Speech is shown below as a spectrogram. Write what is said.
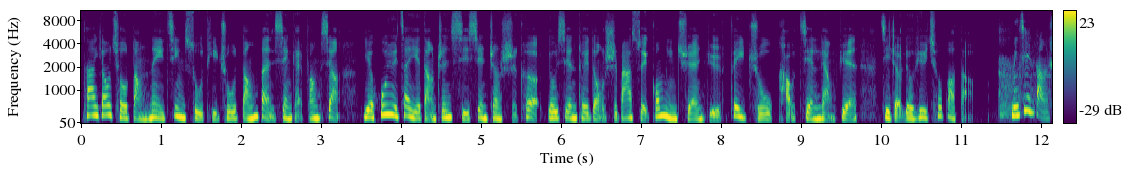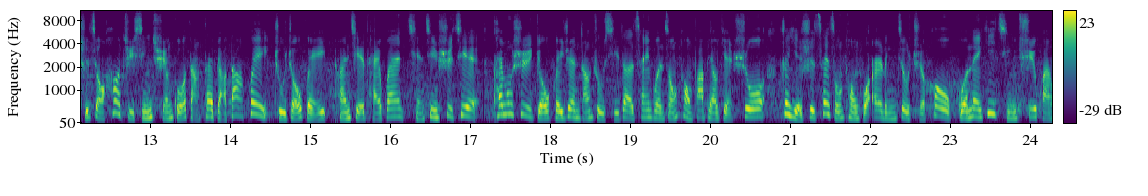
他要求党内尽速提出党版宪改方向，也呼吁在野党珍惜宪政时刻，优先推动十八岁公民权与废除考监两院。记者刘玉秋报道。民进党十九号举行全国党代表大会，主轴为团结台湾，前进世界。开幕式由回任党主席的蔡英文总统发表演说，这也是蔡总统五二零就职后国内疫情趋缓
